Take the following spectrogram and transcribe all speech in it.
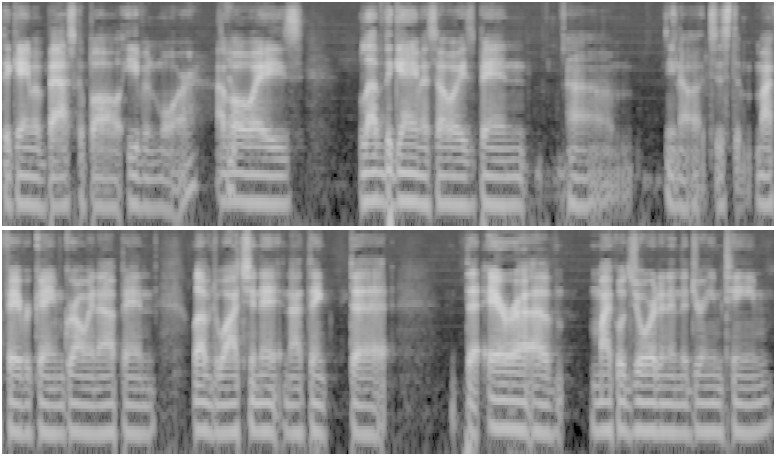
the game of basketball even more. I've yep. always loved the game. It's always been um, you know, just my favorite game growing up, and loved watching it. And I think the the era of Michael Jordan and the Dream Team,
